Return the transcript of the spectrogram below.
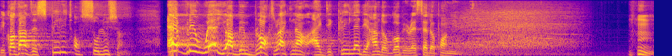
Because that's the spirit of solution. Everywhere you have been blocked right now, I decree let the hand of God be rested upon you. Hmm.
